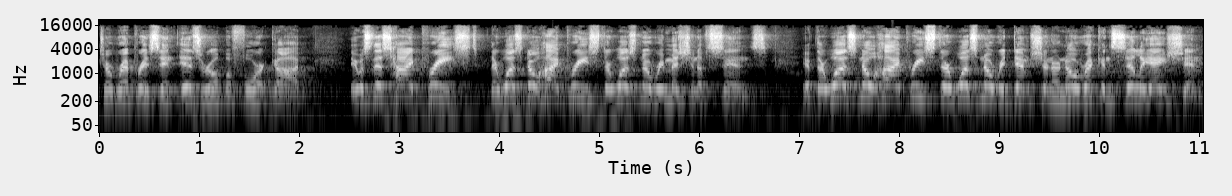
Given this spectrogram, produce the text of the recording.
to represent Israel before God. It was this high priest. There was no high priest, there was no remission of sins. If there was no high priest, there was no redemption or no reconciliation.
